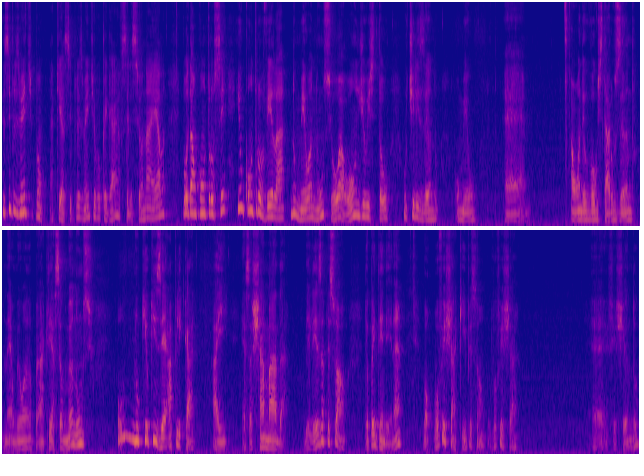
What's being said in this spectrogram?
Eu simplesmente, bom, aqui ó, simplesmente eu vou pegar, selecionar ela, vou dar um Ctrl C e um Ctrl V lá no meu anúncio ou aonde eu estou utilizando o meu é, aonde eu vou estar usando, né, o meu a criação do meu anúncio ou no que eu quiser aplicar aí essa chamada Beleza, pessoal? Deu para entender, né? Bom, vou fechar aqui, pessoal. Eu vou fechar. É, fechando.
